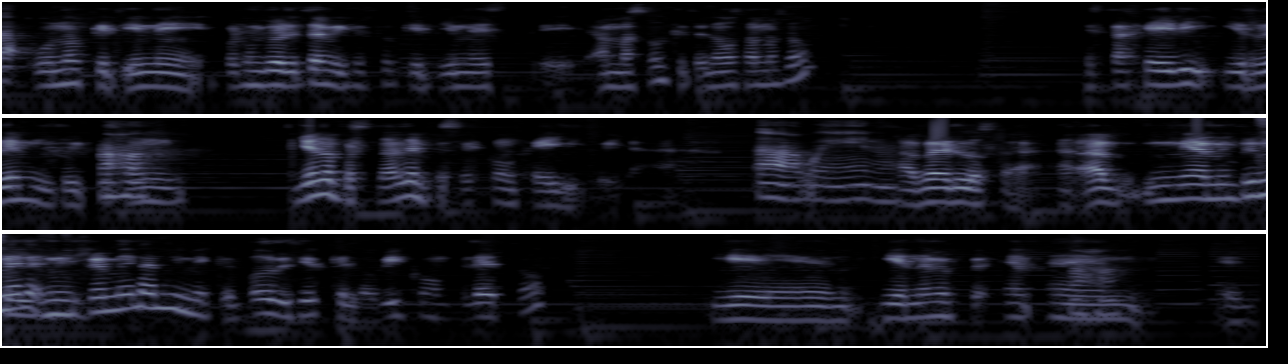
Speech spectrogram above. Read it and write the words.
Ah, uno que tiene, por ejemplo, ahorita mi jefe que tiene este Amazon, que tenemos Amazon, está Heidi y Remy, güey. yo en lo personal empecé con Heidi, güey. A, ah, bueno. A verlos. A, mira, mi primer, mi primer anime que puedo decir que lo vi completo. Y en, y en, MP, en, en, en,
